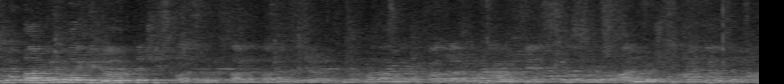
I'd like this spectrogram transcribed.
Ու տարվեր ուղղակի ժողովուրդը չի սպասում, որ տանը տանը վճարել։ Նորմալ ամենը կատարում է, ժողովրդի անորոշ միջակը,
